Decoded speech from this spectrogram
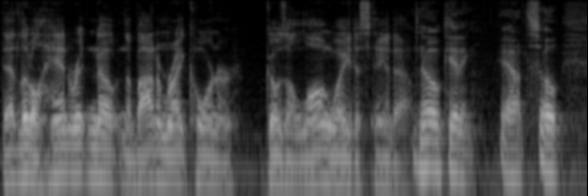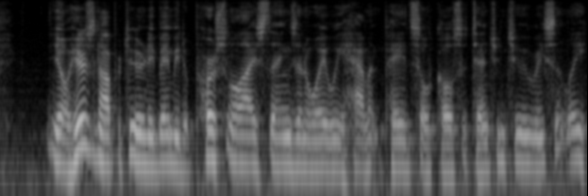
that little handwritten note in the bottom right corner goes a long way to stand out. No kidding. Yeah. So you know, here's an opportunity maybe to personalize things in a way we haven't paid so close attention to recently.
